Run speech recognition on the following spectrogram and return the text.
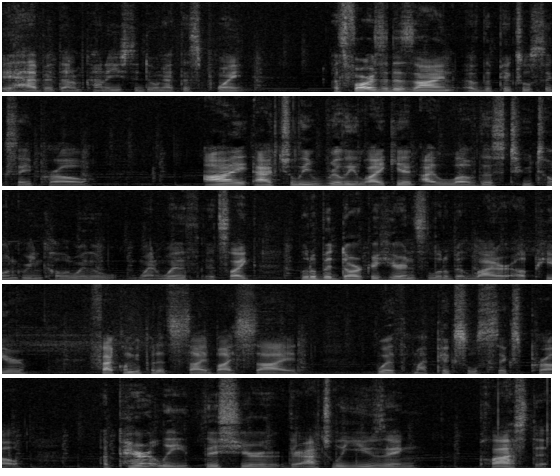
a habit that I'm kind of used to doing at this point. As far as the design of the Pixel 6a Pro, I actually really like it. I love this two-tone green colorway that went with. It's like a little bit darker here and it's a little bit lighter up here. Fact, let me put it side by side with my Pixel 6 Pro. Apparently this year, they're actually using plastic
